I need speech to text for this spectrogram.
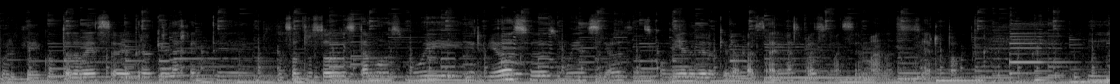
porque con todo eso yo creo que la gente, nosotros todos estamos muy nerviosos, muy ansiosos, con miedo de lo que va a pasar en las próximas semanas, ¿cierto? Y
